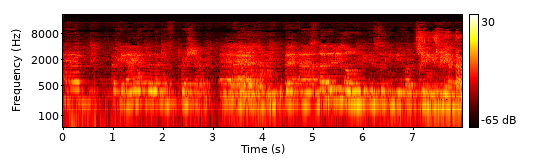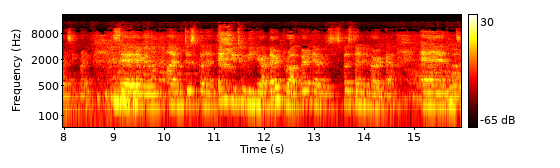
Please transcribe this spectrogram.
Um, okay, now I have a lot of pressure, um, but uh, I'm not going to be long because talking before the screening is embarrassing, right? so I'm just going to thank you to be here. I'm very proud, very nervous. It's first time in America, and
